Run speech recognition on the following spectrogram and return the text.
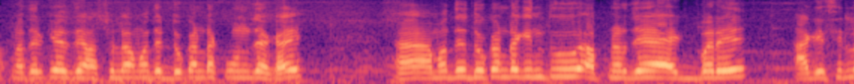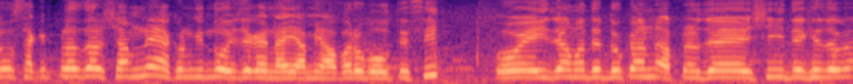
আপনাদেরকে যে আসলে আমাদের দোকানটা কোন জায়গায়। আমাদের দোকানটা কিন্তু আপনার যে একবারে আগে ছিল সাকিব প্লাজার সামনে, এখন কিন্তু ওই জায়গায় নাই, আমি আবারও বলতেছি। তো এই যে আমাদের দোকান, আপনার যে এসেই দেখে যাবেন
